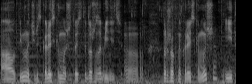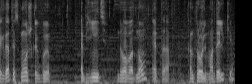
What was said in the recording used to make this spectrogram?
а вот именно через колесико мыши, то есть ты должен забидеть э, прыжок на колесико мыши, и тогда ты сможешь как бы объединить два в одном, это контроль модельки,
